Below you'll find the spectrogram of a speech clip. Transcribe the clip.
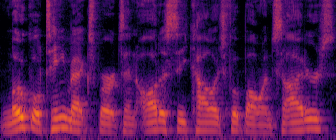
local team experts, and Audacy college football insiders.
